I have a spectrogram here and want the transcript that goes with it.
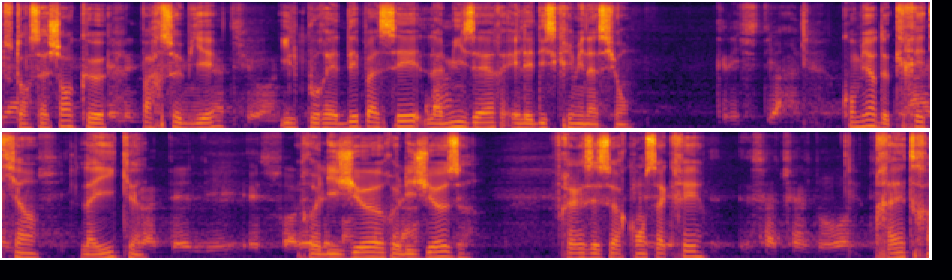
tout en sachant que par ce biais, ils pourraient dépasser la misère et les discriminations. Combien de chrétiens laïcs, religieux, religieuses, frères et sœurs consacrés, prêtres,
